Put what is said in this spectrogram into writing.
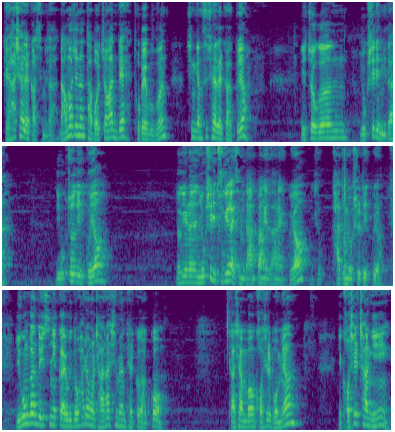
그렇게 하셔야 될 것 같습니다. 나머지는 다 멀쩡한데 도배 부분 신경 쓰셔야 될 것 같고요. 이쪽은 욕실입니다. 욕조도 있고요. 여기는 욕실이 두 개가 있습니다. 안방에도 하나 있고요. 이제 가족 욕실도 있고요. 이 공간도 있으니까 여기도 활용을 잘 하시면 될 것 같고 다시 한번 거실 보면 이 거실 창이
